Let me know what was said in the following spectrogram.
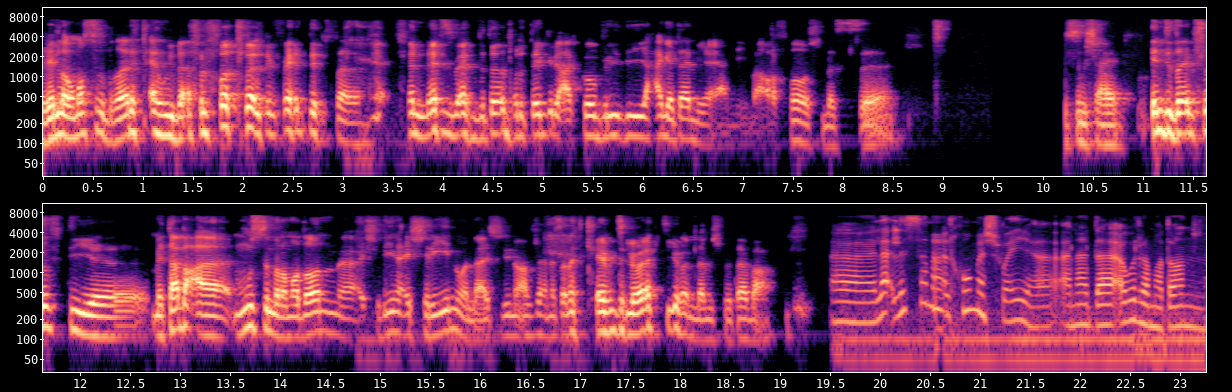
غير لو مصر اتغيرت قوي بقى في الفترة اللي فاتت ف... فالناس بقت بتقدر تجري على الكوبري دي حاجة تانية يعني ما أعرفهاش بس بس مش عارف. انت طيب شفتي متابعة موسم رمضان 2020 ولا 2010 أنا سنة كام دلوقتي ولا مش متابعة؟ آه لا لسه ملخومة شوية. أنا ده أول رمضان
